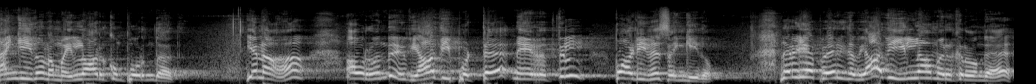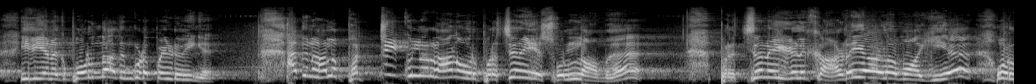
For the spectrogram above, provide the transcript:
சங்கீதம் நம்ம எல்லாருக்கும் பொருந்தாது. ஏன்னா அவர் வந்து வியாதிப்பட்ட நேரத்தில் பாடின சங்கீதம். நிறைய பேர் இங்க வியாதி இல்லாம இருக்கிறவங்க இது எனக்கு பொருந்தாதுன்னு கூட போயிடுவீங்க. அதனால பர்டிகுலரான ஒரு பிரச்சனையை சொல்லாம பிரச்சனைகளுக்கு அடையாளமாகிய ஒரு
